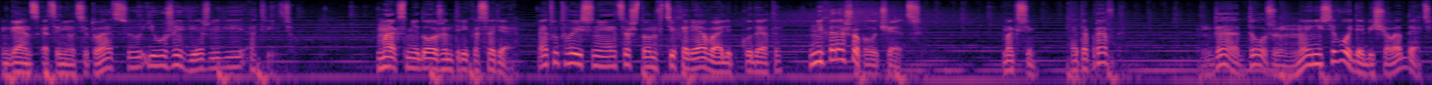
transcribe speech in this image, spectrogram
Ганс оценил ситуацию и уже вежливее ответил. «Макс мне должен три косаря, а тут выясняется, что он втихаря валит куда-то. Нехорошо получается». «Максим, это правда?» «Да, должен, но и не сегодня обещал отдать.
